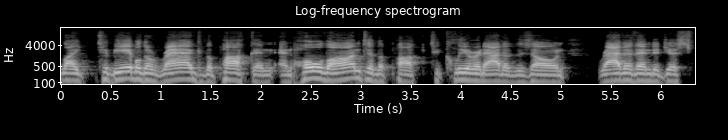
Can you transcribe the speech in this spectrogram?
like to be able to rag the puck and, and hold on to the puck to clear it out of the zone rather than to just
